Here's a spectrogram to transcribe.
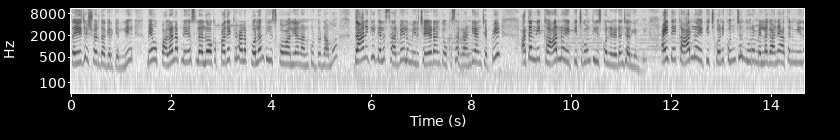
తేజేశ్వర్ దగ్గరికి వెళ్ళి మేము పలానా ప్లేస్లలో ఒక పది ఎకరాల పొలం తీసుకోవాలి అని అనుకుంటున్నాము. దానికి గల సర్వేలు మీరు చేయడానికి ఒకసారి రండి అని చెప్పి అతన్ని కారులో ఎక్కించుకొని తీసుకొని వెళ్ళడం జరిగింది. అయితే కారులో ఎక్కించుకొని కొంచెం దూరం వెళ్ళగానే అతని మీద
